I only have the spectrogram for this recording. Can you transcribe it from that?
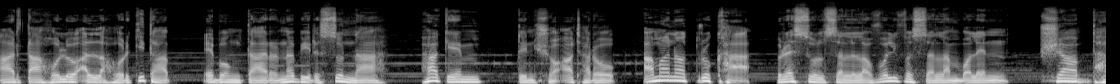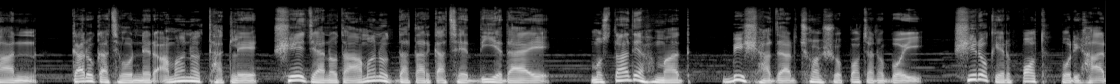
আর তা হল আল্লাহর কিতাব এবং তার নবীর সুন্নাহ। হাকেম তিনশো আঠারো। আমানত রক্ষা, রেসুল সাল্লাহ আলিফাসাল্লাম বলেন, সাবধান। কারও কাছে অন্যের আমানত থাকলে সে যেন তা আমানতদাতার কাছে দিয়ে দেয়। মোস্তাদে আহমদ, বিশ হাজার ছশো পঁচানব্বই। শিরকের পথ পরিহার।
